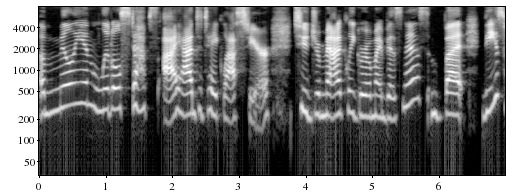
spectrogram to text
a million little steps I had to take last year to dramatically grow my business. But these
